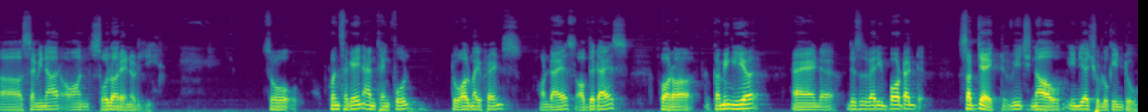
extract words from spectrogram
uh, seminar on solar energy. So, once again, I am thankful to all my friends on dais of the dais for uh, coming here and uh, this is a very important subject which now India should look into.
